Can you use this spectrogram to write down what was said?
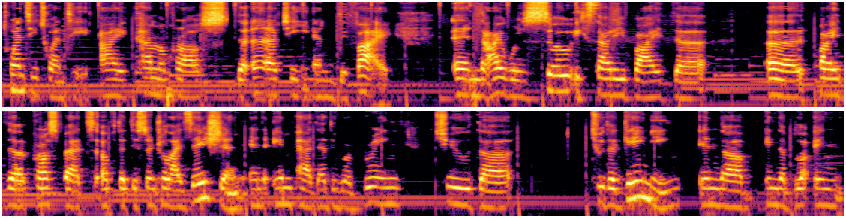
2020 i come across the nft and defi and i was so excited by the uh, by the prospect of the decentralization and the impact that it will bring to the to the gaming in the in the in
